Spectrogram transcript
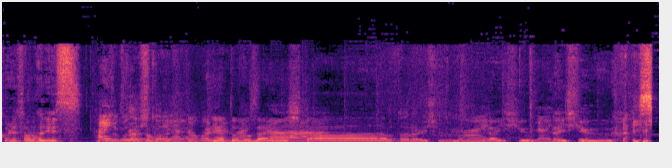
お疲れ様です。はい。お疲れ様ありがとうごありがとうございました。たまた来週。まはい。来週？来来週週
